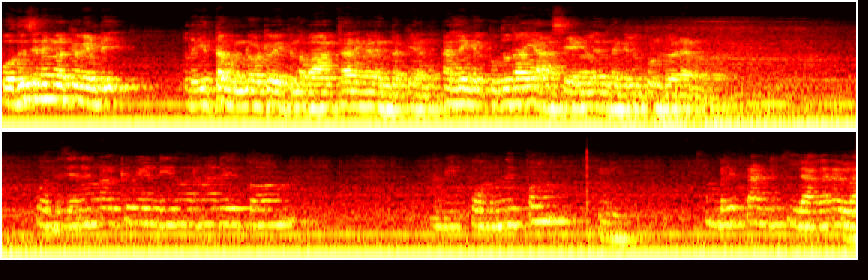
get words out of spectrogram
പൊതുജനങ്ങൾക്ക് വേണ്ടി റീത്ത മുന്നോട്ട് വയ്ക്കുന്ന വാഗ്ദാനങ്ങൾ എന്തൊക്കെയാണ്? അല്ലെങ്കിൽ പുതുതായി ആശയങ്ങൾ എന്തെങ്കിലും കൊണ്ടുവരാനുള്ളത് പൊതുജനങ്ങൾക്ക് വേണ്ടി എന്ന് പറഞ്ഞാൽ ഇപ്പം ഇപ്പൊ ഒന്നിപ്പം നമ്മളിൽ കണ്ടിട്ടില്ല അങ്ങനെയല്ല.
